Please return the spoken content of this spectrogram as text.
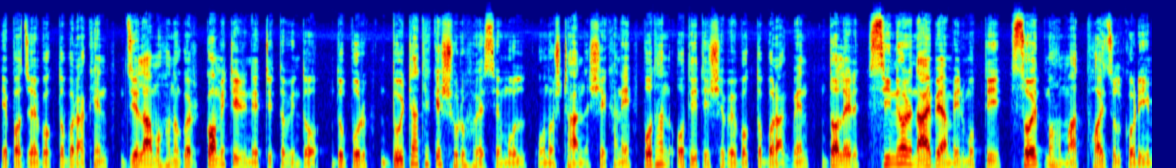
এ পর্যায়ে বক্তব্য রাখেন জেলা মহানগর কমিটির নেতৃত্ববৃন্দ। দুপুর দুইটা থেকে শুরু হয়েছে মূল অনুষ্ঠান। সেখানে প্রধান অতিথি হিসেবে বক্তব্য রাখবেন দলের সিনিয়র নায়েবে আমির মুফতি সৈয়দ মোহাম্মদ ফয়জুল করিম।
